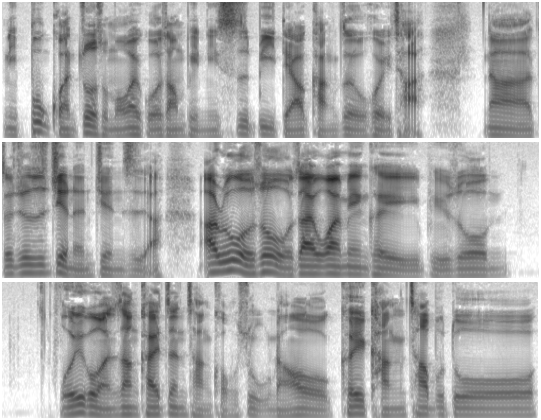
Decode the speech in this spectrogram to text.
你不管做什么外国商品，你势必得要扛这个汇差。那这就是见仁见智啊啊！如果说我在外面可以，比如说我一个晚上开正常口数，然后可以扛差不多，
